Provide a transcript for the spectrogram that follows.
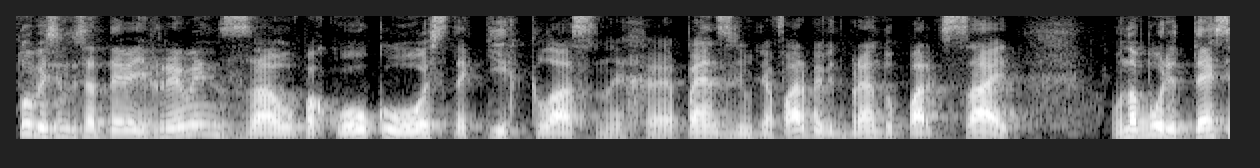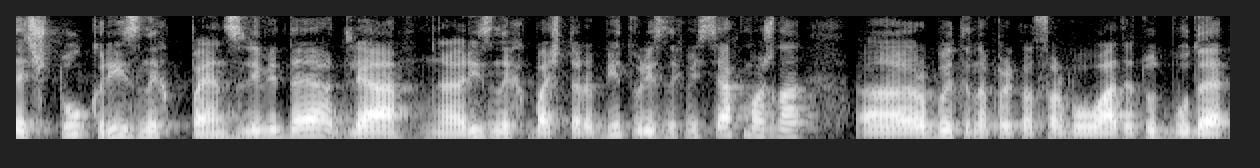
189 гривень за упаковку ось таких класних е, пензлів для фарби від бренду Parkside. В наборі 10 штук різних пензлів іде для е, різних, бачите, робіт. В різних місцях можна е, робити, наприклад, фарбувати. Тут буде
